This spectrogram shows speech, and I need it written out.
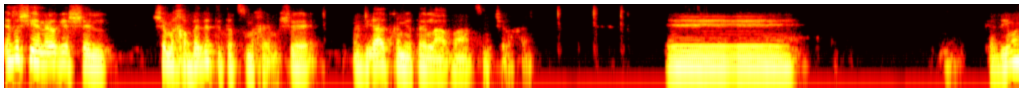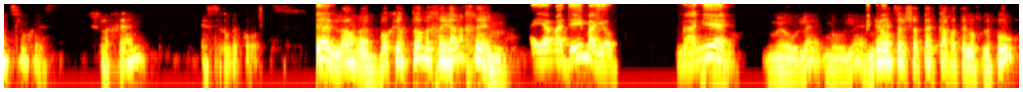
איזושהי אנרגיה של, שמכבדת את עצמכם, שמביאה אתכם יותר לאהבה העצמית שלכם. אה, קדימה צלוחס, יש לכם עשר דקות. שלום, בוקר טוב, איך היה לכם? היה מדהים היום, מעניין. מעולה, מעולה. מי רוצה לשתף ככה תנופנפו?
